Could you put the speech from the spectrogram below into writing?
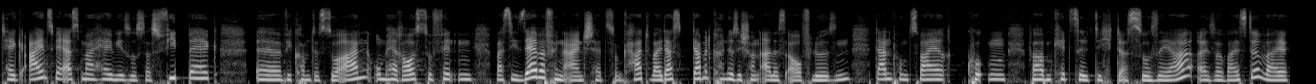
Take 1 wäre erstmal, hey, wieso ist das Feedback? Äh, wie kommt es so an? Um herauszufinden, was sie selber für eine Einschätzung hat, weil das, damit könnte sie schon alles auflösen. Dann Punkt 2 gucken, warum kitzelt dich das so sehr? Also weißt du, weil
